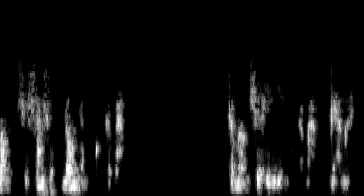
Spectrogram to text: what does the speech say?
mong sự sáng suốt đón nhận của các bạn. Cảm ơn sự hiện diện của các bạn. Ngày hôm nay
